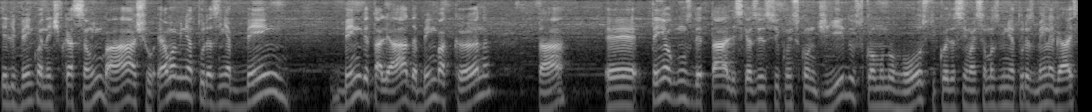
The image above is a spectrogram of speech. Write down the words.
ele vem com a identificação embaixo. É uma miniaturazinha bem bem detalhada bem bacana tá? É, tem alguns detalhes que às vezes ficam escondidos como no rosto e coisa assim mas são umas miniaturas bem legais.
